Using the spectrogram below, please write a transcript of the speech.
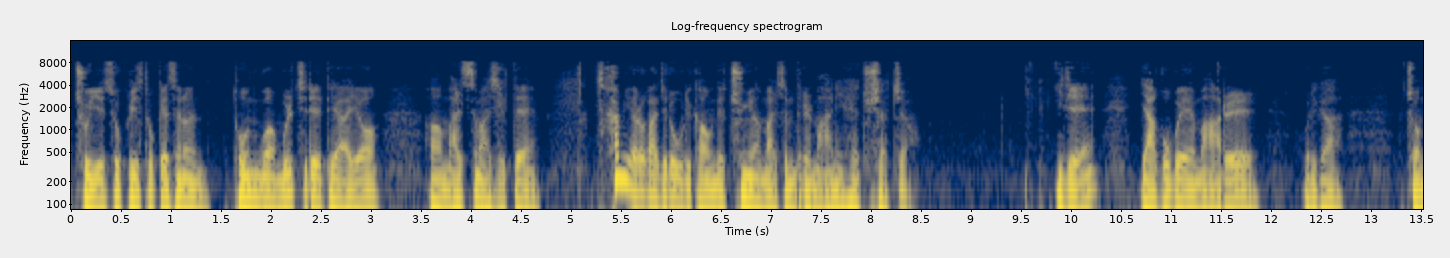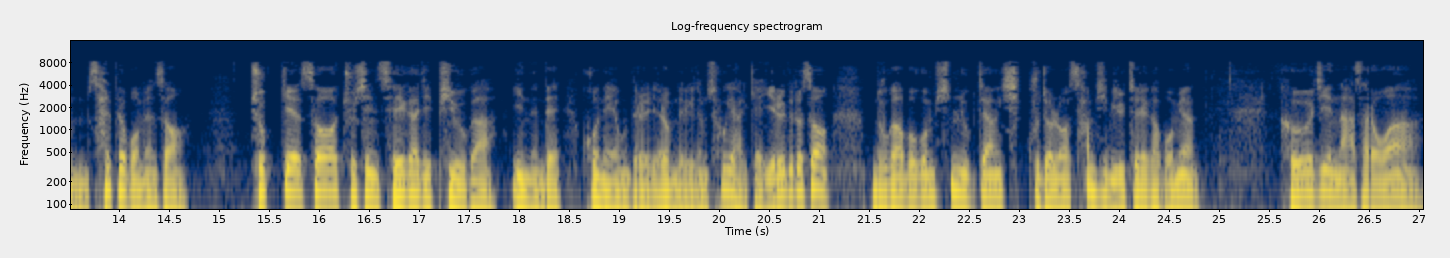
주 예수 그리스도께서는 돈과 물질에 대하여 어, 말씀하실 때 참 여러 가지로 우리 가운데 중요한 말씀들을 많이 해 주셨죠. 이제 야고보의 말을 우리가 좀 살펴보면서 주께서 주신 세 가지 비유가 있는데 그 내용들을 여러분들에게 좀 소개할게요. 예를 들어서 누가복음 16장 19절로 31절에 가보면 거지 나사로와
